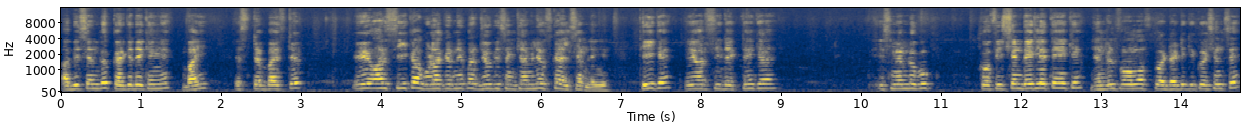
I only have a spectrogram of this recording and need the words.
अब इसे हम लोग करके देखेंगे। By step by step A और सी का गुणा करने पर जो भी संख्या मिले उसका एलसीएम लेंगे। ठीक है? ए और सी देखते हैं क्या है। इसमें हम लोगों कोफिशियंट देख लेते हैं कि general form of quadratic equation से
